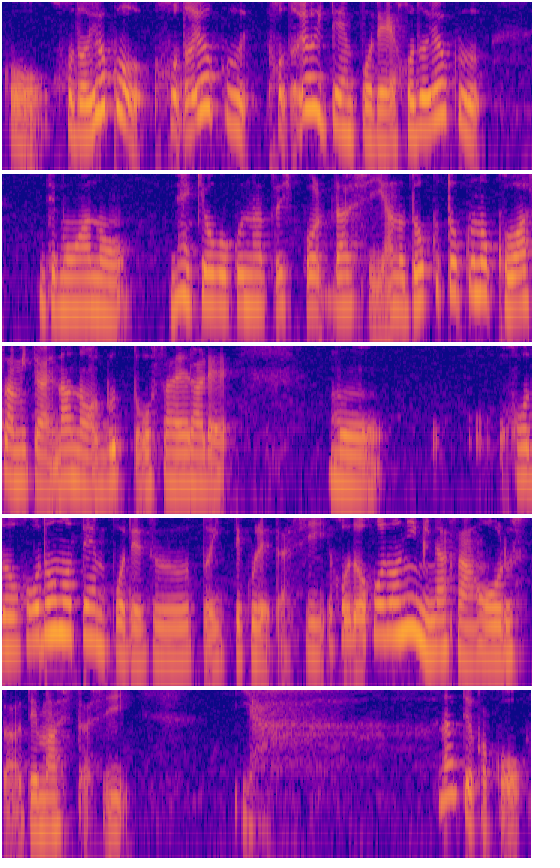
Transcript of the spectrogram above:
こう、程よく、程よく、程よいテンポで、程よく、でもあの、ね、京極夏彦らしい、あの独特の怖さみたいなのはぐっと抑えられ、もう、ほどほどのテンポでずっと言ってくれたし、ほどほどに皆さんオールスター出ましたし、いやー、なんていうかこう、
